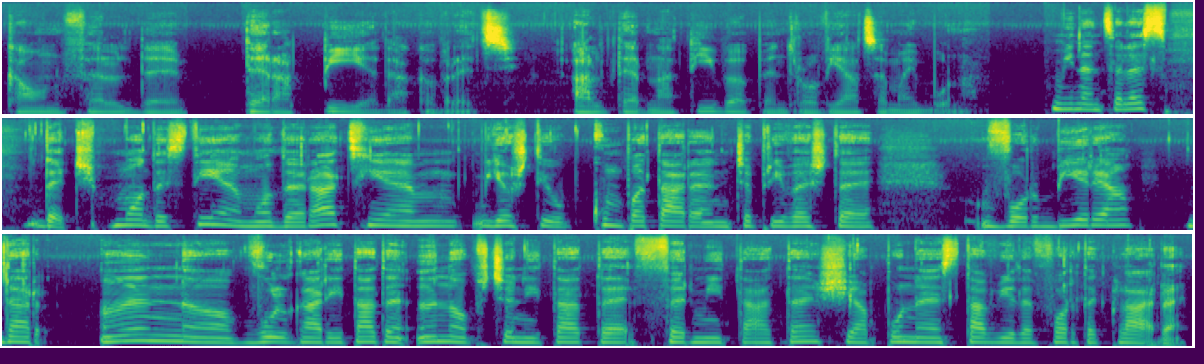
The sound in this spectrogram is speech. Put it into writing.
ca un fel de terapie, dacă vreți, alternativă pentru o viață mai bună. Bineînțeles, deci, modestie, moderație, eu știu, cumpătare în ce privește vorbirea, dar în uh, vulgaritate, în obscenitate, fermitate și a pune stabile foarte clare.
